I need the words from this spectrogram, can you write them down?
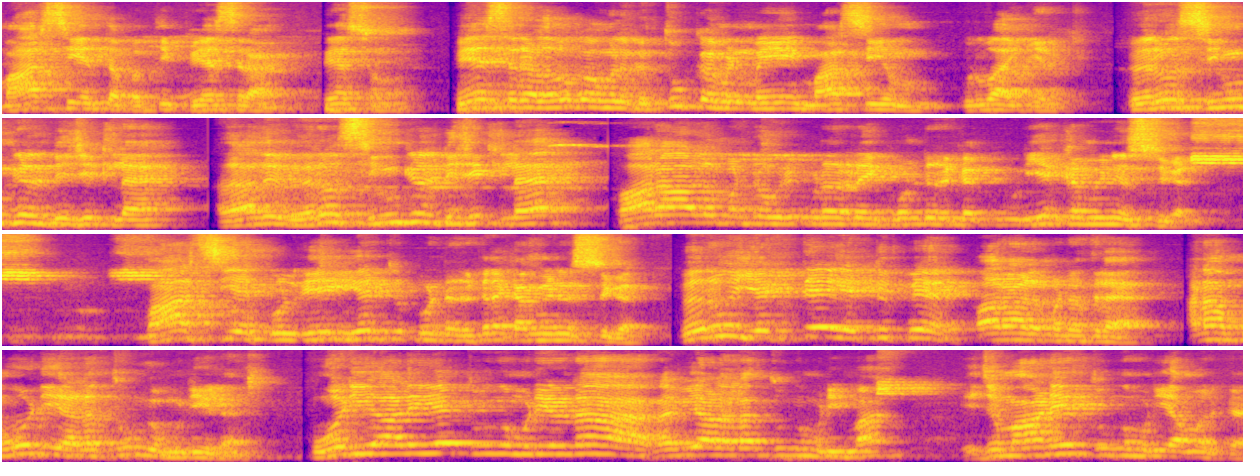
மார்சியத்தை பத்தி பேசுறாங்க. பேசணும். பேசுற அளவுக்கு அவங்களுக்கு தூக்கமின்மையை மார்சியம் உருவாக்கி இருக்கு வெறும் சிங்கிள் டிஜிட்ல அதாவது வெறும் சிங்கிள் டிஜிட்ல பாராளுமன்ற உறுப்பினர்களை கொண்டிருக்கக்கூடிய கம்யூனிஸ்டுகள். மார்க்சிய கொள்கையை ஏற்றுக்கொண்டிருக்கிற கம்யூனிஸ்டுகள். வெறும் எட்டே எட்டு பேர் பாராளுமன்றத்துல. ஆனா மோடியால தூங்க முடியல. மோடியாலேயே தூங்க முடியலன்னா ரவியாலெல்லாம் தூங்க முடியுமா? எஜமானே தூங்க முடியாம இருக்க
